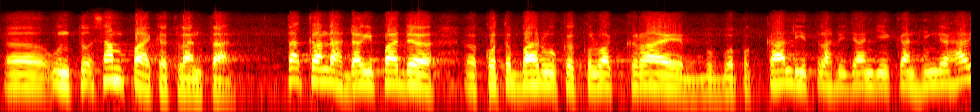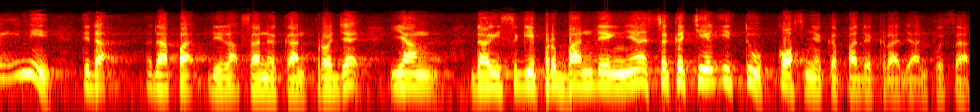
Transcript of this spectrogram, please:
uh, untuk sampai ke Kelantan. Takkanlah daripada uh, Kota Baru ke Keluar Kerai beberapa kali telah dijanjikan hingga hari ini tidak dapat dilaksanakan projek yang dari segi perbandingnya sekecil itu kosnya kepada kerajaan pusat.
